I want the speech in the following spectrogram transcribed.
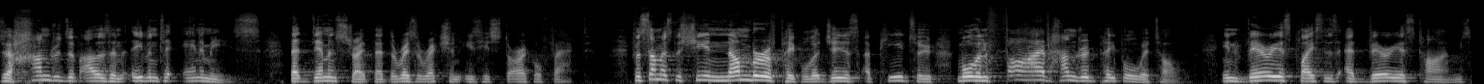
to hundreds of others, and even to enemies that demonstrate that the resurrection is historical fact. For some, it's the sheer number of people that Jesus appeared to. More than 500 people, we're told in various places at various times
